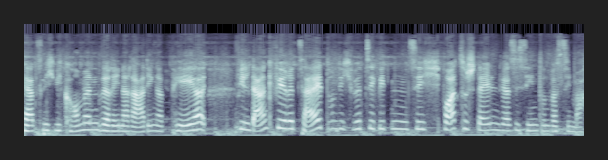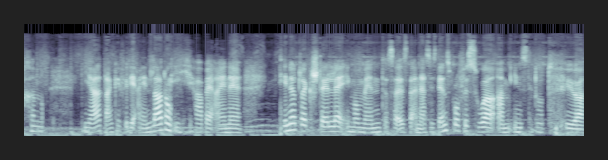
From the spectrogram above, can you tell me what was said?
Herzlich willkommen, Verena Radinger-Peer. Vielen Dank für Ihre Zeit und ich würde Sie bitten, sich vorzustellen, wer Sie sind und was Sie machen. Ja, danke für die Einladung. Ich habe eine Tenure-Track-Stelle im Moment, das heißt eine Assistenzprofessur am Institut für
